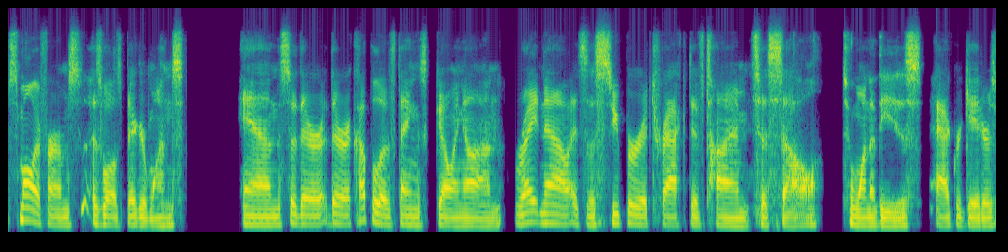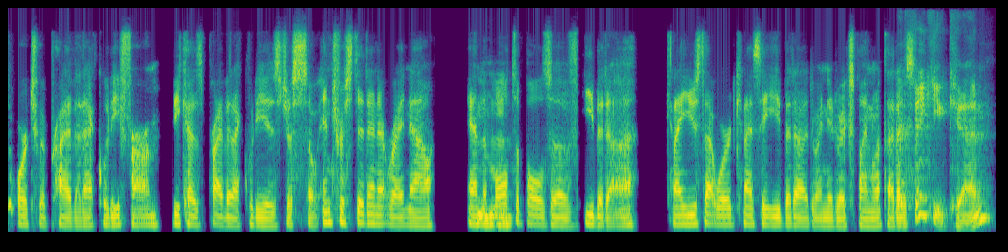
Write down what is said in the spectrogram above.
smaller firms as well as bigger ones. And so there, there are a couple of things going on. Right now, it's a super attractive time to sell to one of these aggregators or to a private equity firm because private equity is just so interested in it right now. And mm-hmm. the multiples of EBITDA can I use that word? Can I say EBITDA? Do I need to explain what that I is? I think you can.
